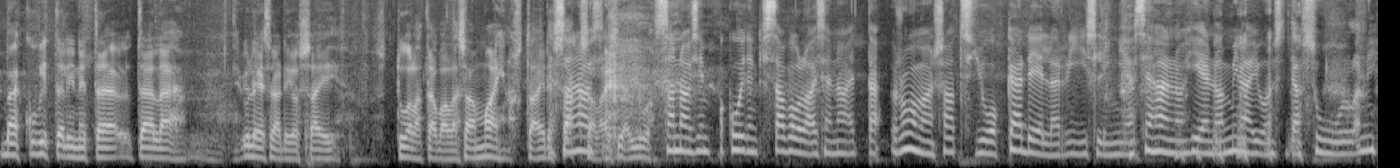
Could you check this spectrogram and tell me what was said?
mä kuvittelin, että täällä Yleisradiossa ei tuolla tavalla saa mainostaa edes sanoisin, saksalaisia juo. Sanoisinpa kuitenkin savolaisena, että Roman Schatz juo kädellä riislingiä. Sehän on hienoa. Minä juon sitä suullani.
